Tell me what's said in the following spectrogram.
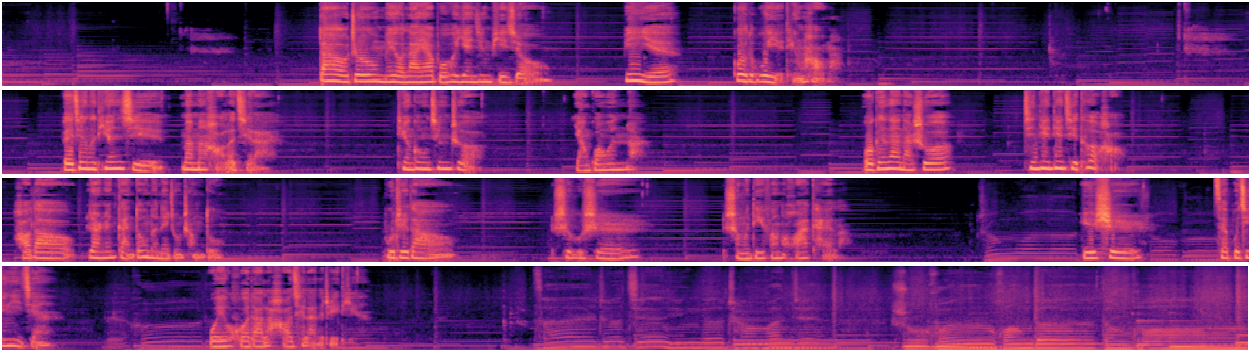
大澳洲没有辣鸭脖和燕京啤酒，斌爷过得不也挺好吗？北京的天气慢慢好了起来，天空清澈，阳光温暖。我跟娜娜说，今天天气特好，好到让人感动的那种程度。不知道是不是什么地方的花开了？于是，在不经意间，我又活到了好起来的这天。坚硬的长安街，数昏黄的灯火。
